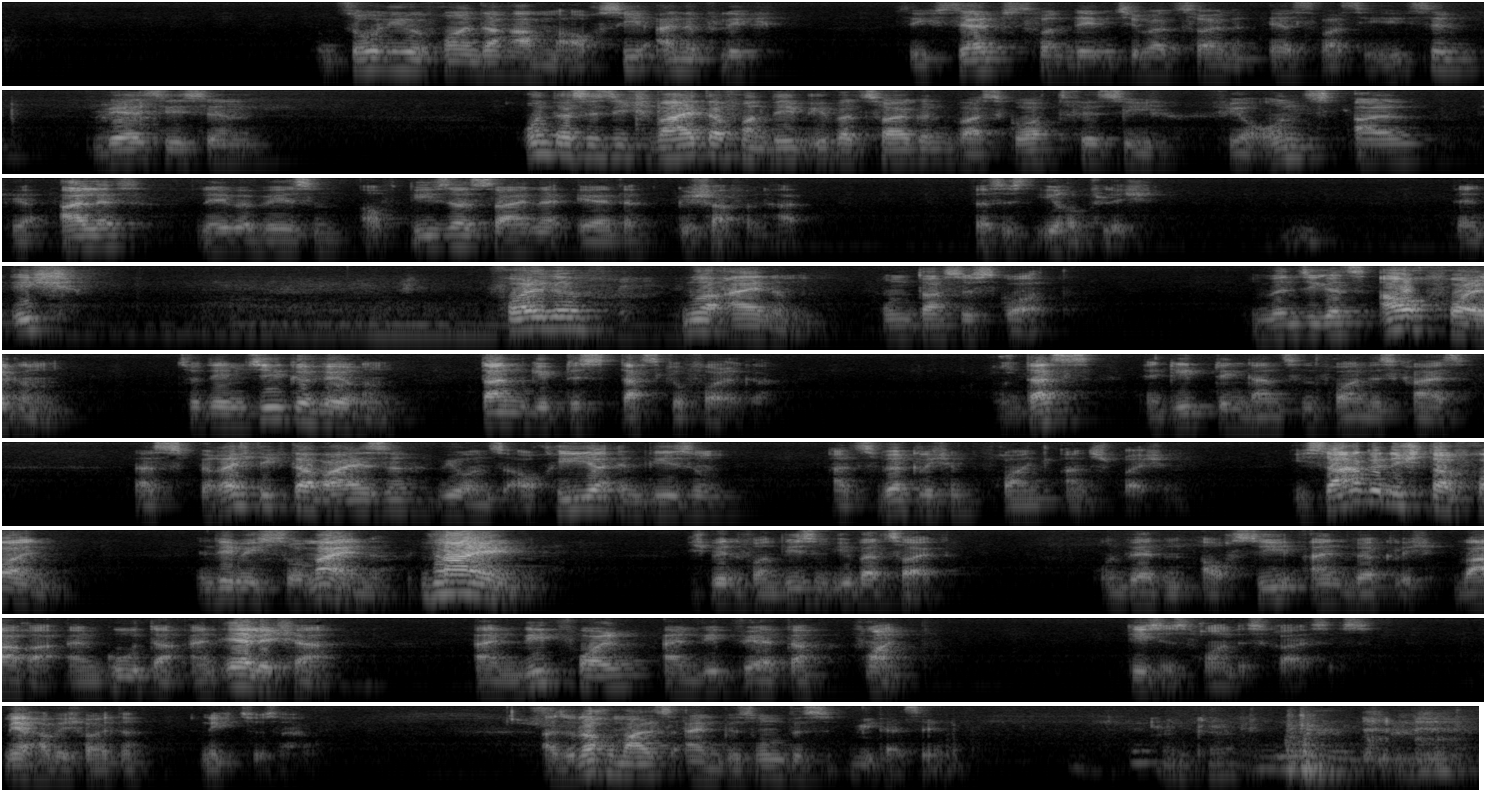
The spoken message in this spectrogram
Und so, liebe Freunde, haben auch Sie eine Pflicht, sich selbst von dem zu überzeugen, erst was Sie sind, wer Sie sind, und dass Sie sich weiter von dem überzeugen, was Gott für Sie, für uns allen, für alles Lebewesen auf dieser seiner Erde geschaffen hat. Das ist Ihre Pflicht. Denn ich folge nur einem, und das ist Gott. Und wenn Sie jetzt auch folgen, zu dem Sie gehören, dann gibt es das Gefolge. Und das ergibt den ganzen Freundeskreis, dass berechtigterweise wir uns auch hier in diesem als wirklichen Freund ansprechen. Ich sage nicht der Freund, indem ich so meine. Nein, ich bin von diesem überzeugt. Und werden auch Sie ein wirklich wahrer, ein guter, ein ehrlicher, ein liebvoll, ein liebwerter Freund dieses Freundeskreises. Mehr habe ich heute nicht zu sagen. Also nochmals ein gesundes Wiedersehen. Okay.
